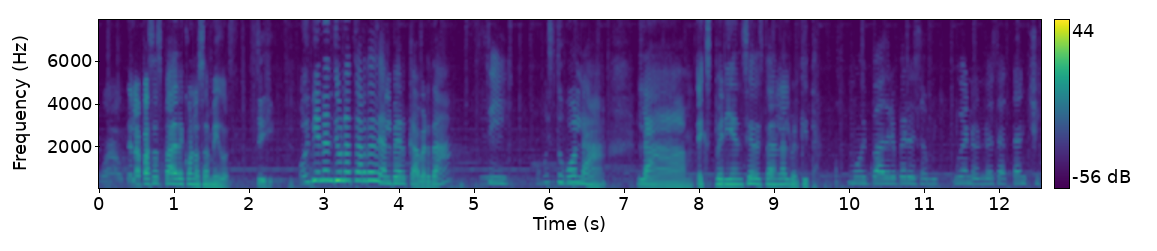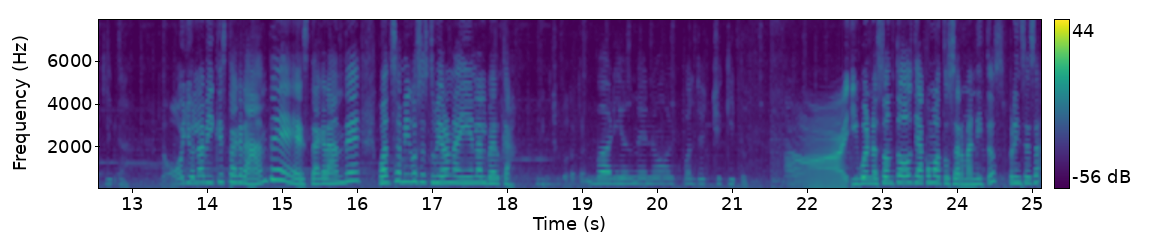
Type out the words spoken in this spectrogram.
Wow, te la pasas padre con los amigos. Sí. Hoy vienen de una tarde de alberca, ¿verdad? Sí. ¿Cómo estuvo la, la experiencia de estar en la alberquita? Muy padre, pero está muy... Bueno, no está tan chiquita. No, yo la vi que está grande, está grande. ¿Cuántos amigos estuvieron ahí en la alberca? Varios menos, pues de chiquitos. Ay, y bueno, ¿son todos ya como tus hermanitos, princesa?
